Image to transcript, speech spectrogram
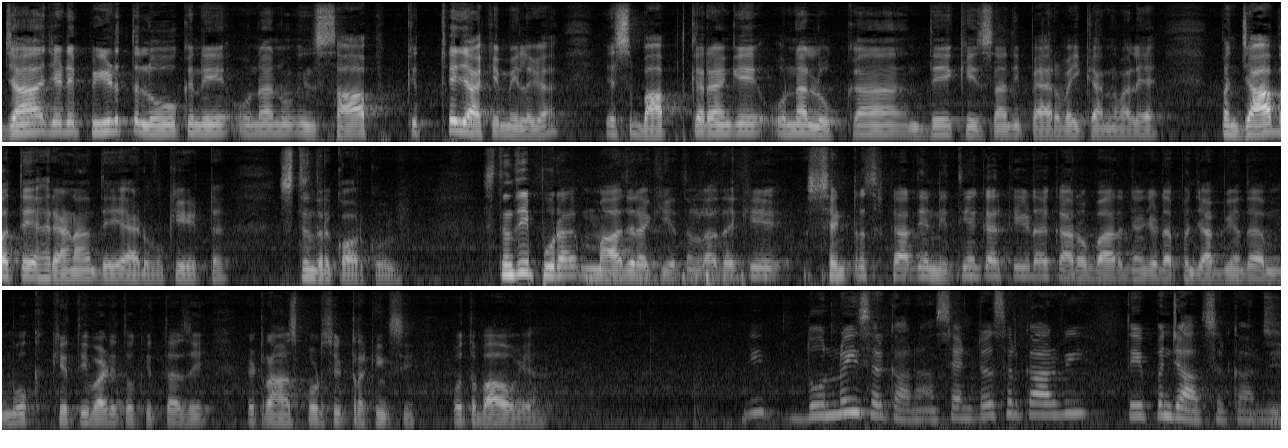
ਜਾਂ ਜਿਹੜੇ ਪੀੜਤ ਲੋਕ ਨੇ ਉਹਨਾਂ ਨੂੰ ਇਨਸਾਫ ਕਿੱਥੇ ਜਾ ਕੇ ਮਿਲੇਗਾ, ਇਸ ਬਾਬਤ ਕਰਾਂਗੇ। ਉਹਨਾਂ ਲੋਕਾਂ ਦੇ ਕੇਸਾਂ ਦੀ ਪੈਰਵਾਈ ਕਰਨ ਵਾਲੇ ਪੰਜਾਬ ਅਤੇ ਹਰਿਆਣਾ ਦੇ ਐਡਵੋਕੇਟ ਸਤਿੰਦਰ ਕੌਰ ਕੋਲ। ਸਤਿੰਦਰ ਜੀ, ਪੂਰਾ ਮਾਜਰਾ ਕੀ ਹੈ? ਤੁਹਾਨੂੰ ਲੱਗਦਾ ਕਿ ਸੈਂਟਰ ਸਰਕਾਰ ਦੀਆਂ ਨੀਤੀਆਂ ਕਰਕੇ ਜਿਹੜਾ ਕਾਰੋਬਾਰ ਜਾਂ ਜਿਹੜਾ ਪੰਜਾਬੀਆਂ ਦਾ ਮੁੱਖ ਖੇਤੀਬਾੜੀ ਤੋਂ ਕੀਤਾ ਸੀ, ਇਹ ਟਰਾਂਸਪੋਰਟ ਸੀ, ਟਰੱਕਿੰਗ ਸੀ, ਉਹ ਤਬਾਹ ਹੋ ਗਿਆ। ਜੀ ਦੋਨੋਂ ਹੀ ਸਰਕਾਰਾਂ ਸੈਂਟਰ ਸਰਕਾਰ ਵੀ ਤੇ ਪੰਜਾਬ ਸਰਕਾਰ ਵੀ।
